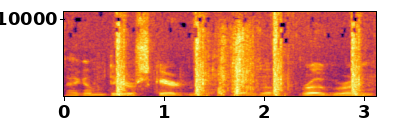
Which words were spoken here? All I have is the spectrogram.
Daggum deer scared me. I thought that was a rogue ring.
